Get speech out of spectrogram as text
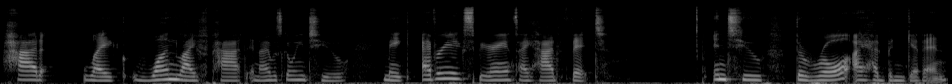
had like one life path and I was going to make every experience I had fit into the role I had been given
